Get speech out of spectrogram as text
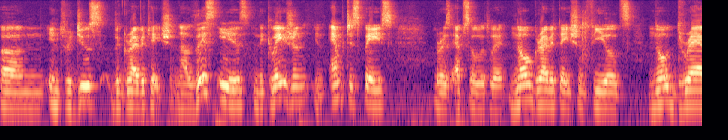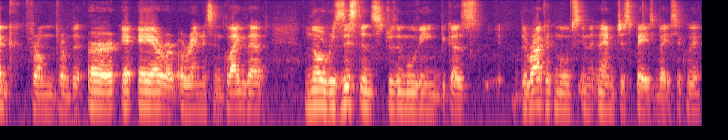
um, introduce the gravitation. Now this is an equation in empty space. There is absolutely no gravitation fields, no drag from, from the air, air or, or anything like that, no resistance to the moving because the rocket moves in an empty space basically.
